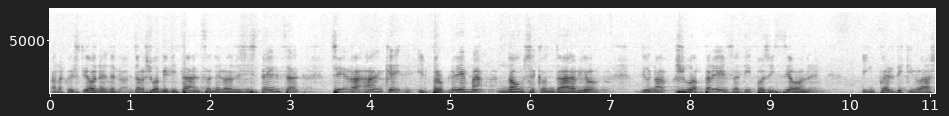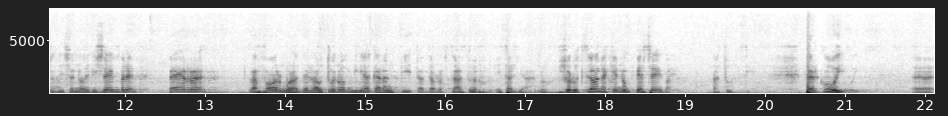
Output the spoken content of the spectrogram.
alla questione della, della sua militanza nella resistenza, c'era anche il problema non secondario di una sua presa di posizione in quel di Chivasso 19 dicembre per la formula dell'autonomia garantita dallo Stato italiano, soluzione che non piaceva a tutti. Per cui eh,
